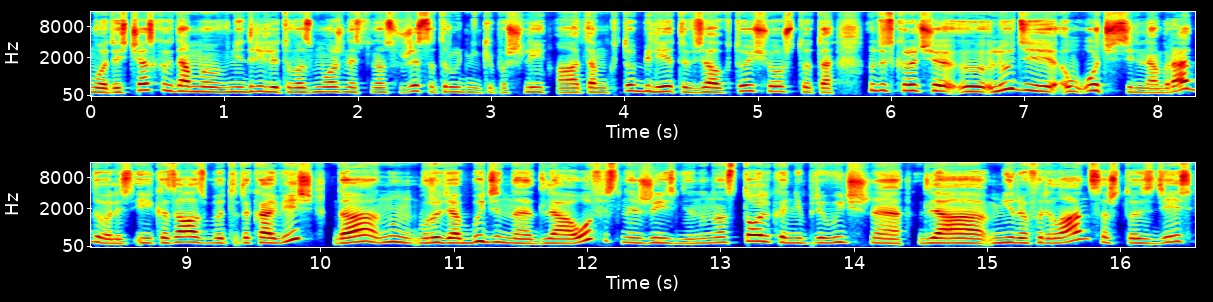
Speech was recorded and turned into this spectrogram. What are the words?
Вот, и сейчас, когда мы внедрили эту возможность, у нас уже сотрудники пошли, а там кто билеты взял, кто еще что-то. Ну, то есть, короче, э, люди очень сильно обрадовались, и, казалось бы, это такая вещь, да, ну, вроде обыденная для офисной жизни, но настолько непривычная для мира фриланса, что здесь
